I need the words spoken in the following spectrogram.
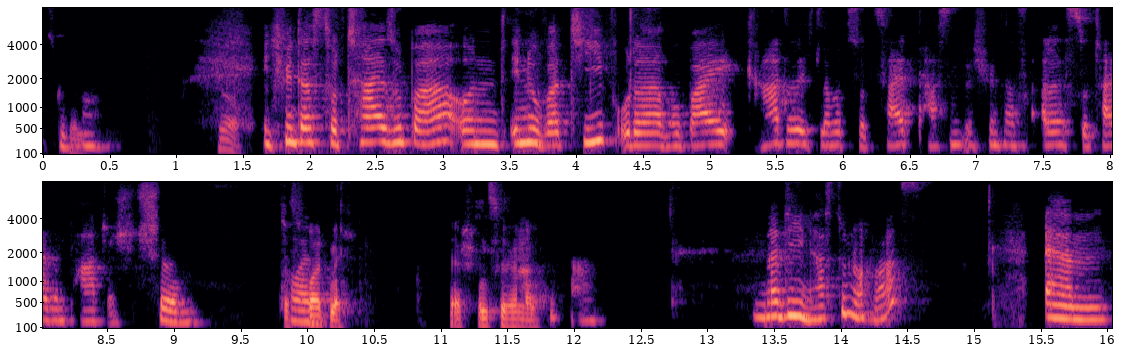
Super. Ja. Ich finde das total super und innovativ oder wobei gerade, ich glaube, zur Zeit passend. Ich finde das alles total sympathisch. Schön. Das Toll. freut mich. Sehr schön zu hören. Super. Nadine, hast du noch was? Ähm,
